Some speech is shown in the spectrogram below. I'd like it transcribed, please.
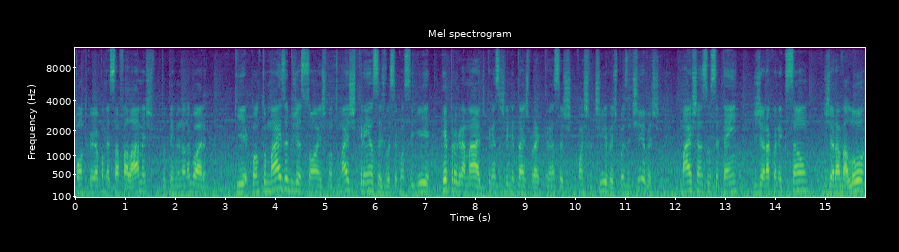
ponto que eu ia começar a falar, mas estou terminando agora que quanto mais objeções, quanto mais crenças você conseguir reprogramar de crenças limitantes para crenças construtivas, positivas, mais chance você tem de gerar conexão, de gerar valor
